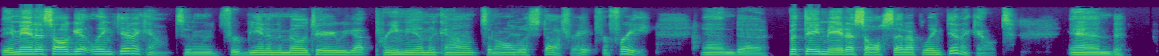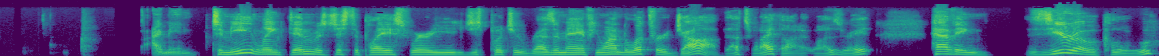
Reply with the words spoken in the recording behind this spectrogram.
They made us all get LinkedIn accounts. And for being in the military, we got premium accounts and all this stuff, right? For free. And, uh, but they made us all set up LinkedIn accounts. And I mean, to me, LinkedIn was just a place where you just put your resume. If you wanted to look for a job, that's what I thought it was, right? Having zero clue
